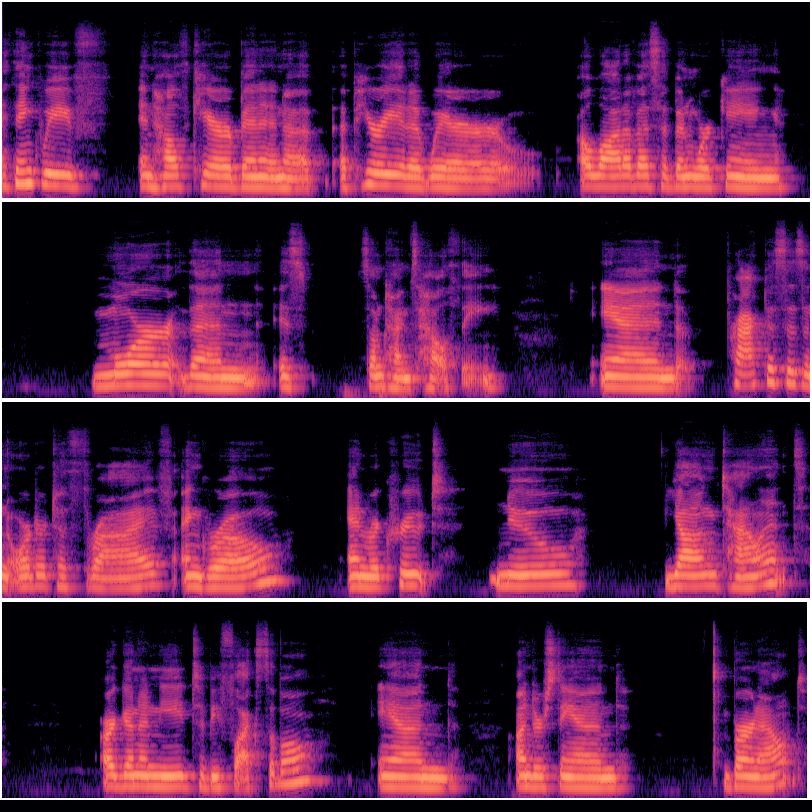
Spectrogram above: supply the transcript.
I think we've in healthcare been in a, a period where a lot of us have been working more than is sometimes healthy. And practices in order to thrive and grow and recruit new young talent are going to need to be flexible and understand burnout.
